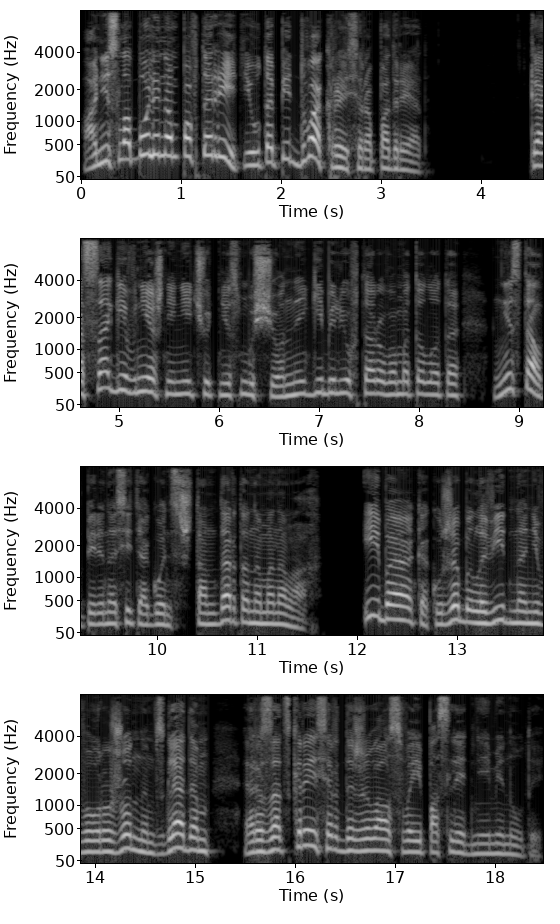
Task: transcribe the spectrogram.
А не слабо ли нам повторить и утопить два крейсера подряд?» Касаги, внешне ничуть не смущенный гибелью второго мотолота, не стал переносить огонь с штандарта на Мономах. Ибо, как уже было видно невооруженным взглядом, эрзацкрейсер доживал свои последние минуты.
